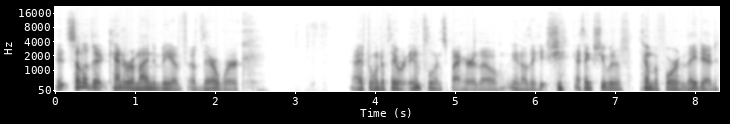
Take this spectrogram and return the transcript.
It, some of it kind of reminded me of, of their work. I have to wonder if they were influenced by her, though. You know, they, she, I think she would have come before they did.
